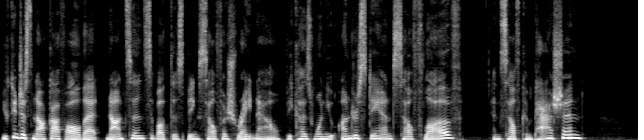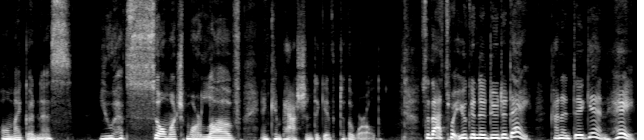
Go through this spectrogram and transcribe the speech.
you can just knock off all that nonsense about this being selfish right now because when you understand self love and self compassion, oh my goodness, you have so much more love and compassion to give to the world. So that's what you're going to do today. Kind of dig in. Hey,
